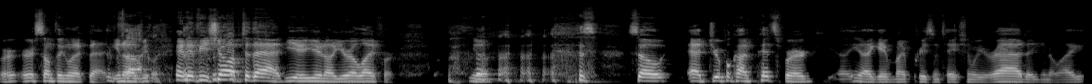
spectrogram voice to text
or, or something like that. You exactly. know, if you, and if you show up to that, you you know you're a lifer. You know, so at DrupalCon Pittsburgh, uh, you know, I gave my presentation where you're at. You know, I,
